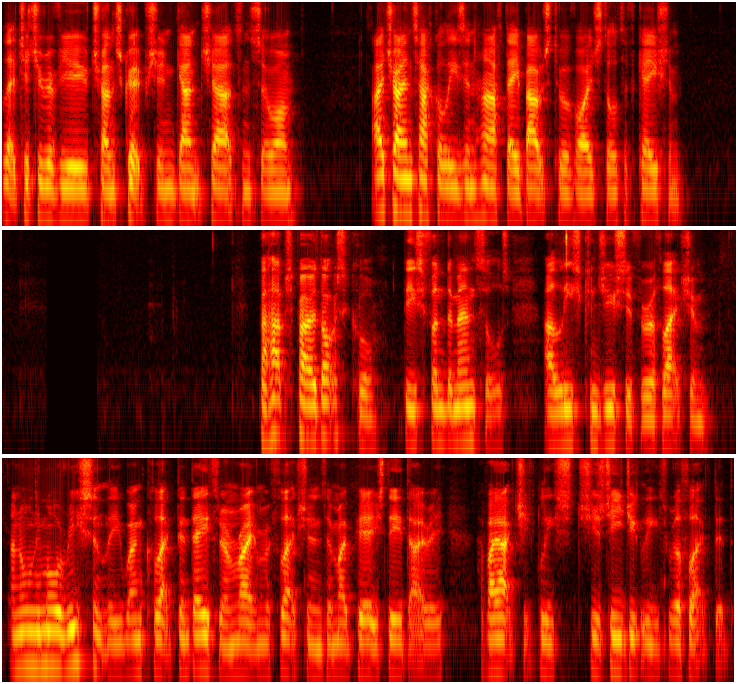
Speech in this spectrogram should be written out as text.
literature review, transcription, Gantt charts, and so on. I try and tackle these in half day bouts to avoid stultification. Perhaps paradoxical, these fundamentals are least conducive for reflection, and only more recently, when collecting data and writing reflections in my PhD diary, have I actually strategically reflected.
